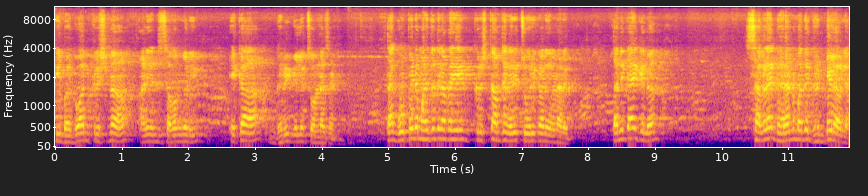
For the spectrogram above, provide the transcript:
की भगवान कृष्ण आणि त्यांची सवंगडी एका घरी गेले चोरण्यासाठी. त्या गोपीने माहीत होते आता हे कृष्ण आमच्या घरी चोरी करून येणार आहेत. त्यांनी काय केलं? सगळ्या घरांमध्ये घंटी लावल्या.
